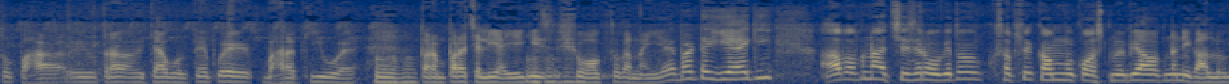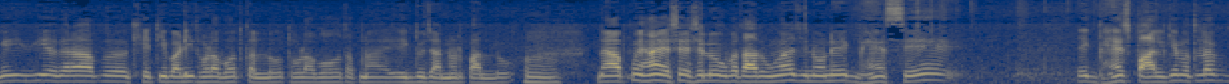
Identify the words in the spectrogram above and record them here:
तो पहाड़ उत्तरा क्या बोलते हैं पूरे भारत की वो है। परंपरा चली आई है कि शो ऑफ़ तो करना ही है। बट ये है कि आप अपना अच्छे से रहोगे तो सबसे कम कॉस्ट में भी आप अपना निकाल लोगे क्योंकि अगर आप खेती बाड़ी थोड़ा बहुत कर लो थोड़ा बहुत अपना एक दो जानवर पाल लो। हम्म। मैं आपको यहाँ ऐसे ऐसे लोग बता दूँगा जिन्होंने एक भैंस से एक भैंस पाल के मतलब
